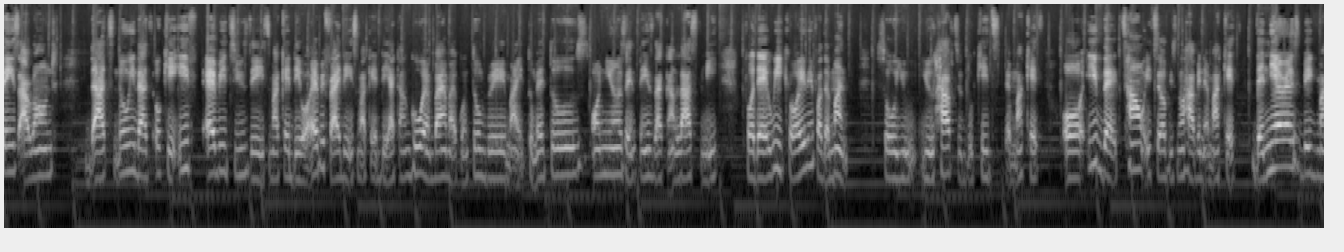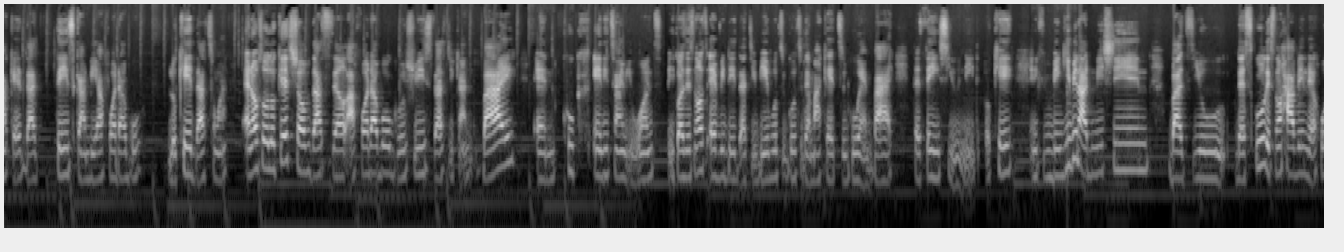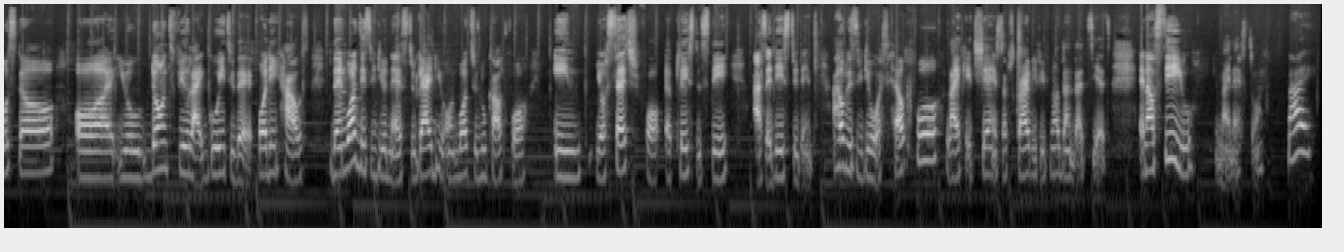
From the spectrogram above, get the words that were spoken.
things around that knowing that okay if every tuesday is market day or every friday is market day i can go and buy my kontomire my tomatoes onions and things that can last me for the week or even for the month. So you you have to locate the market. Or if the town itself is not having a market the nearest big market that things can be affordable locate that one. And also locate shops that sell affordable groceries that you can buy and cook anytime you want because it's not every day that you'll be able to go to the market to go and buy the things you need okay if you've been given admission but you the school is not having a hostel or you don't feel like going to the boarding house then watch this video next to guide you on what to look out for in your search for a place to stay as a day student. I hope this video was helpful. Like it, share, and subscribe if you've not done that yet. And I'll see you in my next one. Bye.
